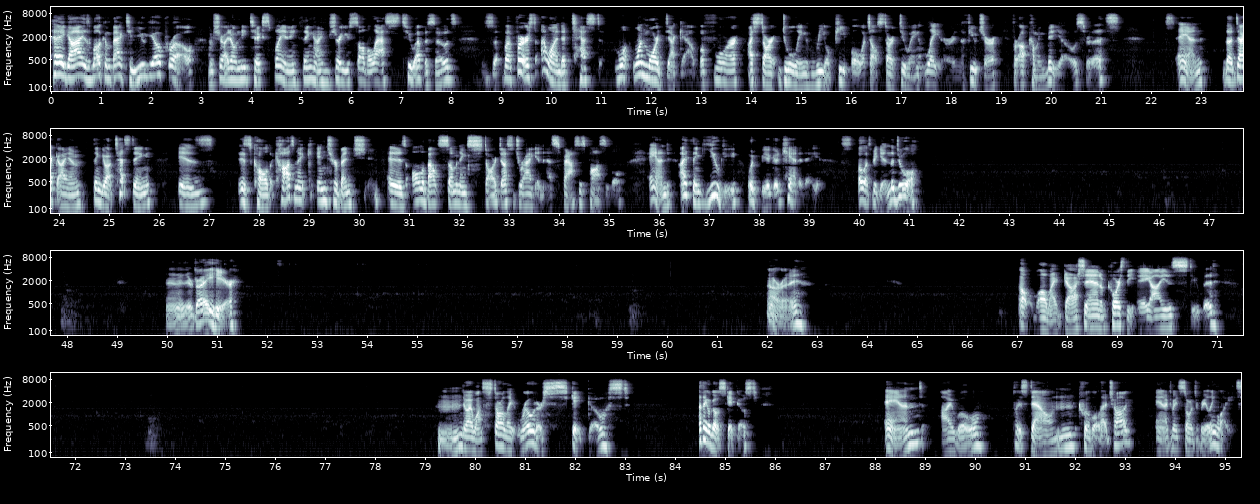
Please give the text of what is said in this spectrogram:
Hey guys, welcome back to Yu-Gi-Oh! Pro. I'm sure I don't need to explain anything. I'm sure you saw the last two episodes. So, but first, I wanted to test one more deck out before I start dueling real people, which I'll start doing later in the future for upcoming videos for this. And the deck I am thinking about testing is is called Cosmic Intervention, and it is all about summoning Stardust Dragon as fast as possible. And I think Yugi would be a good candidate. So oh, let's begin the duel. Uh, and they're right here. Oh, oh my gosh, and of course the AI is stupid. Hmm, do I want Starlight Road or Scapegoat? I think I'll go with Scapegoat. And I will place down Quillbolt Hedgehog and activate Swords Revealing Light.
